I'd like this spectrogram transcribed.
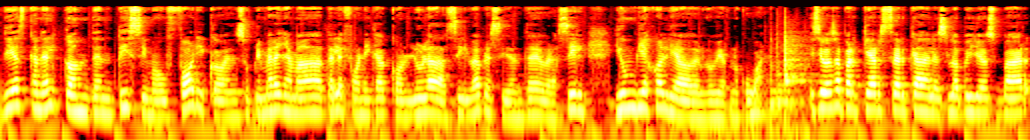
Díaz Canel contentísimo, eufórico en su primera llamada telefónica con Lula da Silva, presidente de Brasil y un viejo aliado del gobierno cubano. Y si vas a parquear cerca del Sloppy Joe's Bar,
